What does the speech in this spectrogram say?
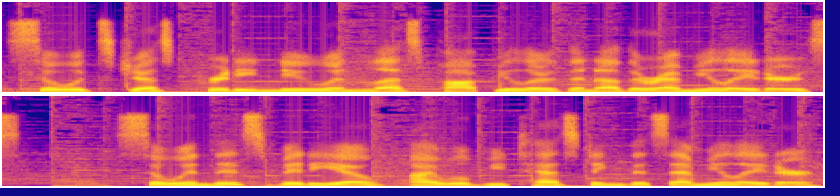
So it's just pretty new and less popular than other emulators. So in this video, I will be testing this emulator.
